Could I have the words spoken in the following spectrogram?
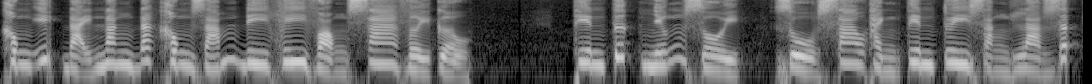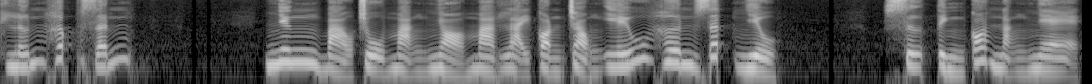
không ít đại năng đã không dám đi hy vọng xa vời cửu. Thiên tức những rồi, dù sao thành tiên tuy rằng là rất lớn hấp dẫn. Nhưng bảo chủ mạng nhỏ mà lại còn trọng yếu hơn rất nhiều. Sự tình có nặng nhẹ,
